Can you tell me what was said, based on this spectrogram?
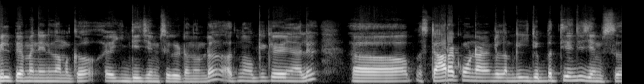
ബിൽ പേയ്മെന്റിന് നമുക്ക് ഇന്ത്യ ജെംസ് കിട്ടുന്നുണ്ട്. അത് നോക്കിക്കഴിഞ്ഞാൽ സ്റ്റാർ അക്കൗണ്ട് ആണെങ്കിൽ നമുക്ക് ഇരുപത്തിയഞ്ച് ജെംസ്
